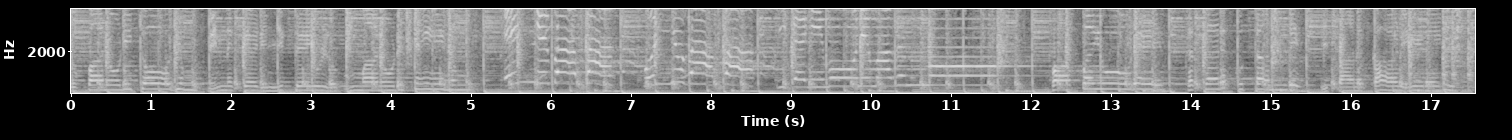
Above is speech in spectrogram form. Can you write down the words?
ഉപ്പാനോട് ചോദ്യം. നിന്നെ കഴിഞ്ഞിട്ടേയുള്ളൂ ഉമ്മാനോട് സ്നേഹം. ബാപ്പയുടെ ചക്കരക്കുട്ടന്റെ ഇത്താനക്കാളേറെ ഇഷ്ടം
